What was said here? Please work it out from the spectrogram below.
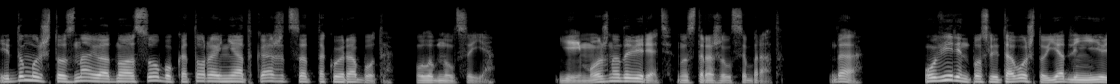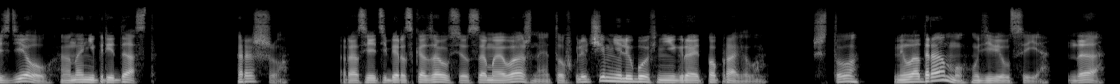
И думаю, что знаю одну особу, которая не откажется от такой работы, улыбнулся я. «Ей можно доверять?» — насторожился брат. «Да. Уверен, после того, что я для нее сделал, она не предаст». «Хорошо. Раз я тебе рассказал все самое важное, то включи мне «Любовь не играет по правилам». «Что? Мелодраму?» — удивился я. «Да.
